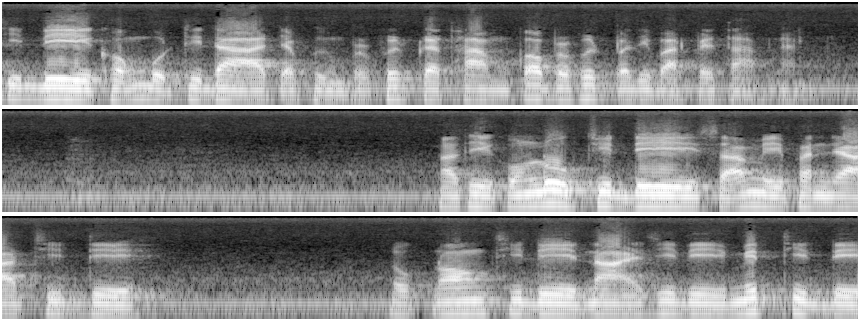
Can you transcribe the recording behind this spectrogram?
ที่ดีของบุตรธิดาจะพึงประพฤติกระทำก็ประพฤติปฏิบัติไปตามนั้นหน้าที่ของลูกที่ดี สามีพัญญาที่ดี ลูกน้องที่ดีนายที่ดี มิตรที่ดี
